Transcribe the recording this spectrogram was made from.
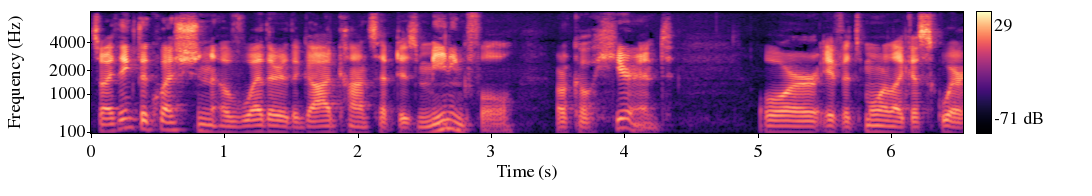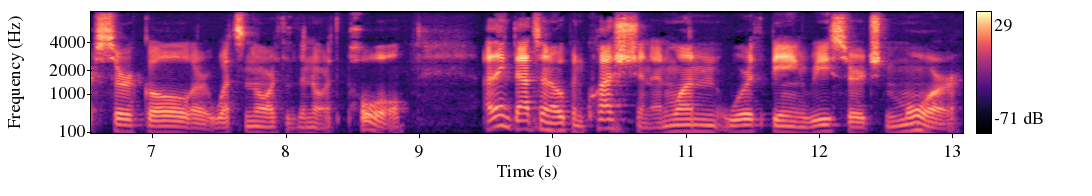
So I think the question of whether the God concept is meaningful or coherent or if it's more like a square circle or what's north of the North Pole. I think that's an open question and one worth being researched more,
